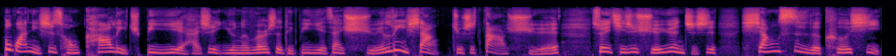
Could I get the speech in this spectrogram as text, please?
不管你是从 college 毕业还是 university 毕业，在学历上就是大学。所以其实学院只是相似的科系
